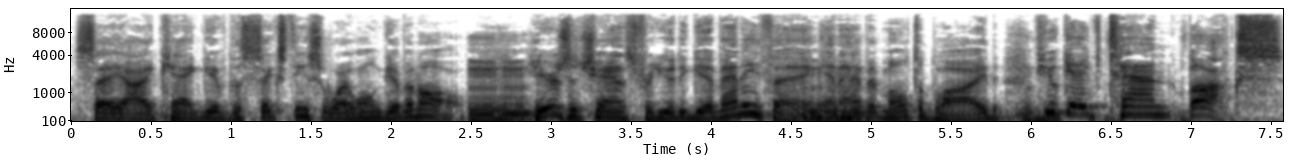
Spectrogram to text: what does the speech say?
say I can't give the sixty, so I won't give it all. Mm-hmm. Here's a chance for you to give anything mm-hmm. and have it multiplied. Mm-hmm. If you gave ten bucks,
